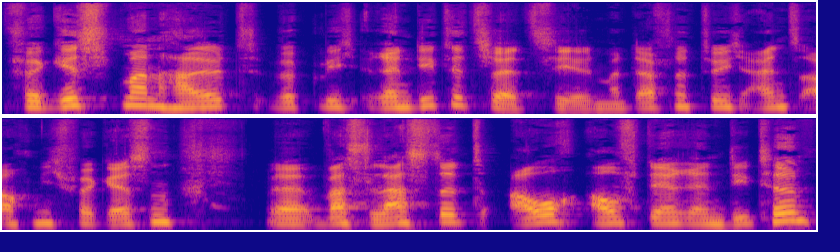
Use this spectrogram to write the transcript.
vergisst man halt wirklich Rendite zu erzielen. Man darf natürlich eins auch nicht vergessen, äh, was lastet auch auf der Rendite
